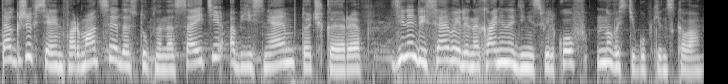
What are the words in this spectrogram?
Также вся информация доступна на сайте объясняем.рф. Зинаида Исаева, Елена Канина, Денис Вильков. Новости Губкинского.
